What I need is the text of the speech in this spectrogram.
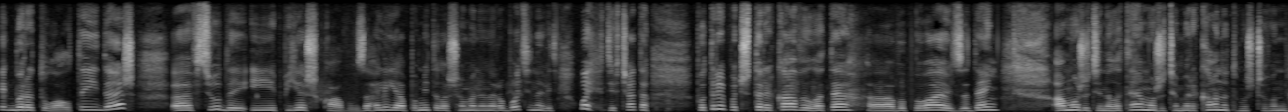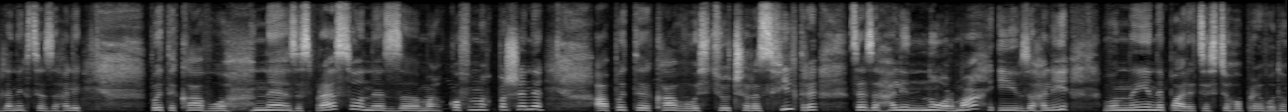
якби ритуал. Ти йдеш е, всюди і п'єш каву. Взагалі я помітила, що в мене на роботі навіть ой, дівчата по три, по чотири кави лате е, випивають за день, а можуть і не лате, можуть американо, тому що вони для них це взагалі пити каву не з еспресо, не з ма- кофемашини, а пити каву ось цю через фільтри це взагалі норма, і взагалі вони не паряться з цього приводу.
